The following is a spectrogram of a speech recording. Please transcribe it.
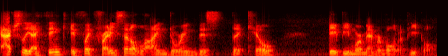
actually I think if like Freddy said a line during this the kill, it be more memorable to people.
